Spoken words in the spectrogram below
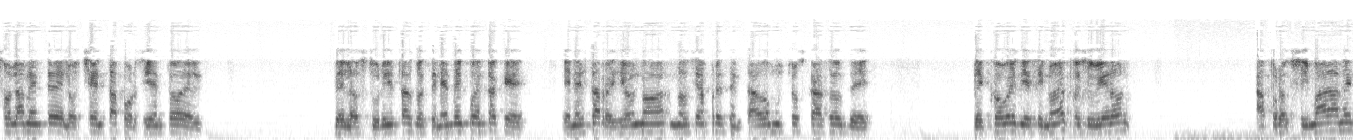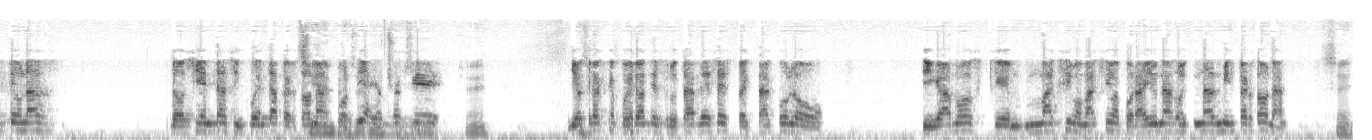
solamente del 80% del, de los turistas, pues teniendo en cuenta que en esta región no, no se han presentado muchos casos de, de COVID-19, pues hubieron aproximadamente unas 250 personas Siempre, por día. Yo mucho, creo que sí, yo creo que pudieron disfrutar de ese espectáculo, digamos que máximo, máximo, por ahí unas, unas mil personas. Sí,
